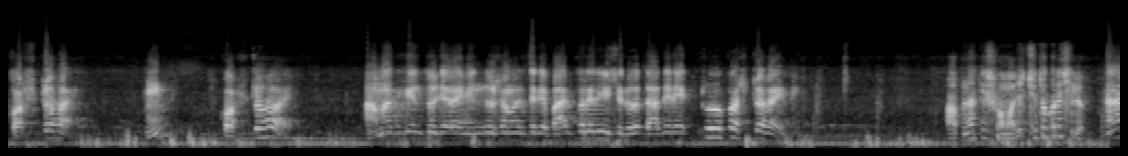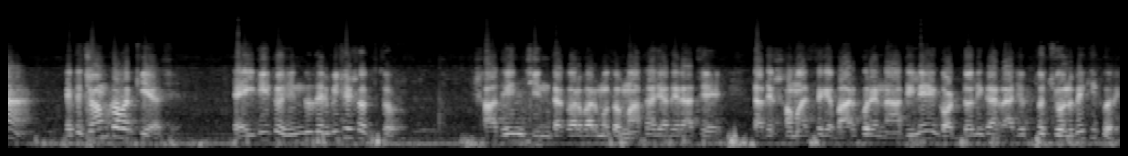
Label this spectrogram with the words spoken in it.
কষ্ট হয়? হুম? কষ্ট হয়? আমাকে কিন্তু যারা হিন্দু সমাজ থেকে বার করে দিয়েছিল তাদের একটুও কষ্ট হয়নি। আপনাকে সমাজচ্যুত করেছিল? হ্যাঁ এতে চমকাবার কি আছে? এইটি তো হিন্দুদের বিশেষত্ব। স্বাধীন চিন্তা করবার মতো মাথা যাদের আছে তাদের সমাজ থেকে বার করে না দিলে গড্ডলিকার রাজত্ব চলবে কি করে?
